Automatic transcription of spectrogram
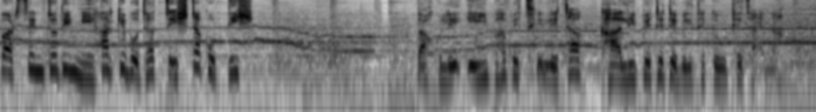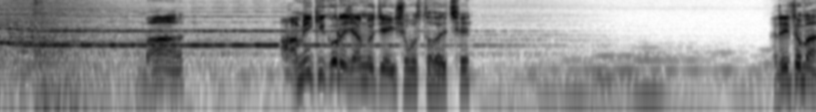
পার্সেন্ট যদি নেহারকে বোঝার চেষ্টা করতিস তাহলে এইভাবে ছেলেটা খালি পেটে টেবিল থেকে উঠে যায় না। মা আমি কি করে জানব যে এই সমস্ত হয়েছে? ঋতুমা।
